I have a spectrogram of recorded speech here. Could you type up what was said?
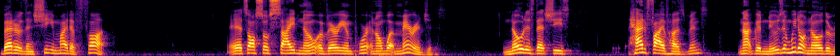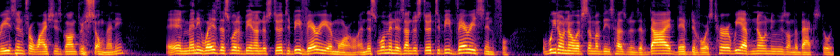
better than she might have thought. It's also, side note, a very important on what marriage is. Notice that she's had five husbands, not good news, and we don't know the reason for why she's gone through so many. In many ways, this would have been understood to be very immoral, and this woman is understood to be very sinful. We don't know if some of these husbands have died, they've divorced her. We have no news on the backstory.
